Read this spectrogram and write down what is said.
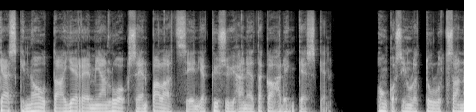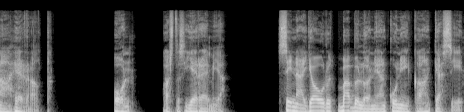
käski noutaa Jeremian luokseen palatsiin ja kysyi häneltä kahden kesken. Onko sinulle tullut sanaa Herralta? On, vastasi Jeremia. Sinä joudut Babylonian kuninkaan käsiin.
